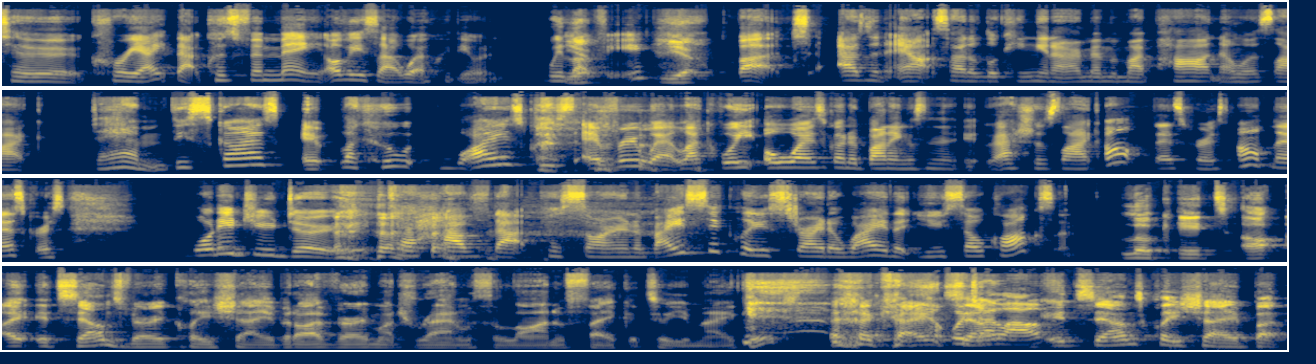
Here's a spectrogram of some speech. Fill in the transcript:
to create that. Because for me, obviously, I work with you and we Yep. love you. Yep. But as an outsider looking in, I remember my partner was like, damn, this guy's like, who, why is Chris everywhere? like, we always go to Bunnings and Ash is like, oh, there's Chris. Oh, there's Chris. What did you do to have that persona basically straight away that you sell Clarkson? Look, it's uh, it sounds very cliche, but I very much ran with the line of "fake it till you make it." okay, it Which I love. It sounds cliche, but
